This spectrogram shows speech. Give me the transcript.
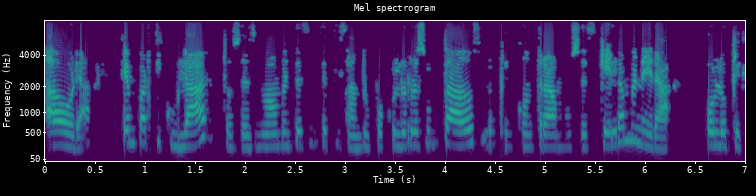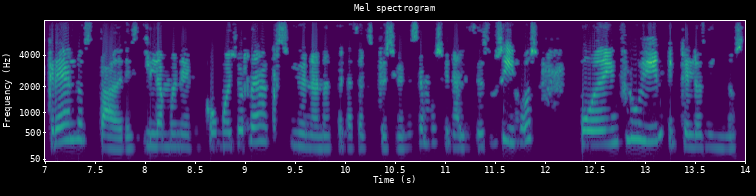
Ahora, en particular, entonces nuevamente sintetizando un poco los resultados, lo que encontramos es que la manera o lo que creen los padres y la manera en cómo ellos reaccionan ante las expresiones emocionales de sus hijos puede influir en que los niños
